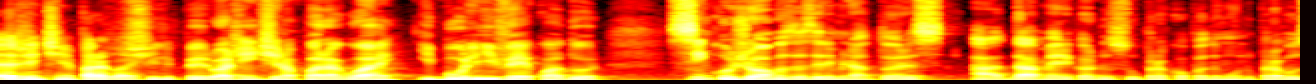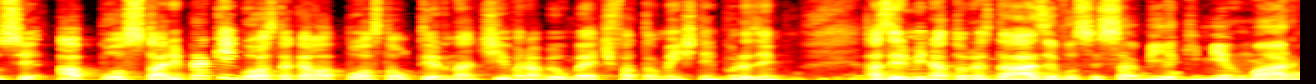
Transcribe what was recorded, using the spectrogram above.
Argentina e Paraguai. Chile, Peru, Argentina, Paraguai e Bolívia e Equador. Cinco jogos das eliminatórias da América do Sul para a Copa do Mundo para você apostar. E para quem gosta daquela aposta alternativa, na Belbet fatalmente tem, por exemplo, as eliminatórias da Ásia. Você sabia que Myanmar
